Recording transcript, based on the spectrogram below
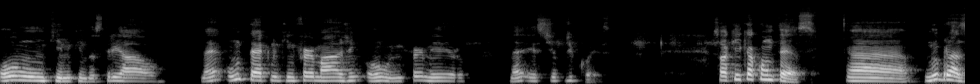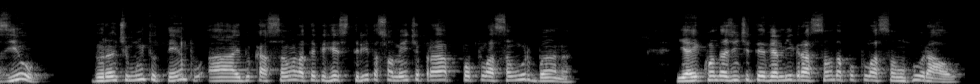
ou um químico industrial, né? um técnico em enfermagem ou um enfermeiro, né? esse tipo de coisa. Só que o que acontece? Ah, no Brasil, durante muito tempo, a educação ela teve restrita somente para a população urbana. E aí, quando a gente teve a migração da população rural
